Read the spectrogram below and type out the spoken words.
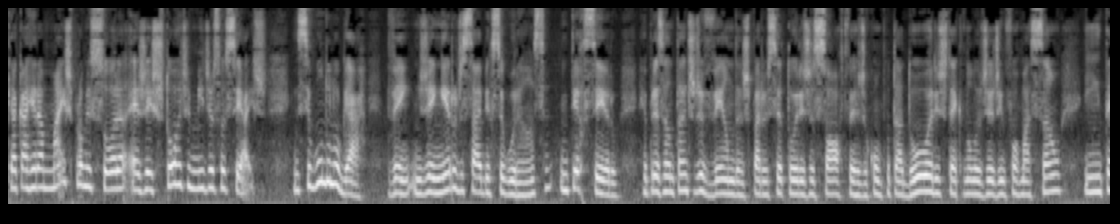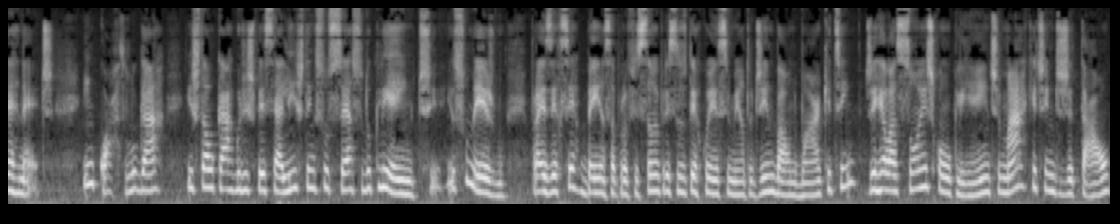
que a carreira mais promissora é gestor de mídias sociais. Em segundo lugar, vem engenheiro de cibersegurança. Em terceiro, representante de vendas para os setores de software de computadores, tecnologia de informação e internet. Em quarto lugar, está o cargo de especialista em sucesso do cliente. Isso mesmo, para exercer bem essa profissão é preciso ter conhecimento de inbound marketing, de relações com o cliente, marketing digital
